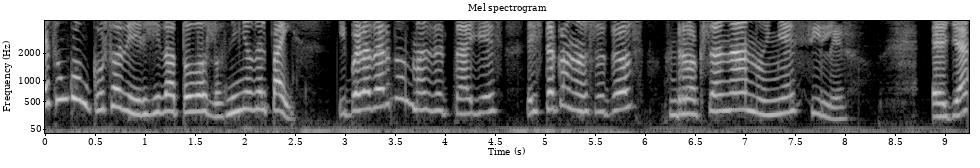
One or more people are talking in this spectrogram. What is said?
es un concurso dirigido a todos los niños del país. Y para darnos más detalles, está con nosotros Roxana Núñez Siller. Ella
